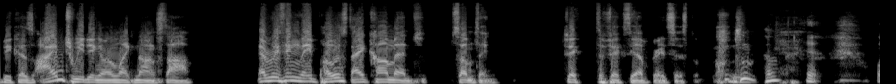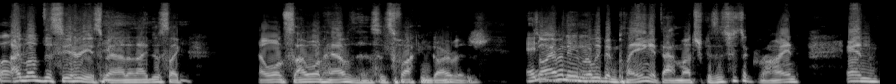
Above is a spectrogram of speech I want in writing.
because I'm tweeting on like nonstop. Everything they post, I comment something fi- to fix the upgrade system. Well, I love the series, man, and I just like I won't I won't have this. It's fucking garbage. any so I haven't even really been playing it that much because it's just a grind, and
